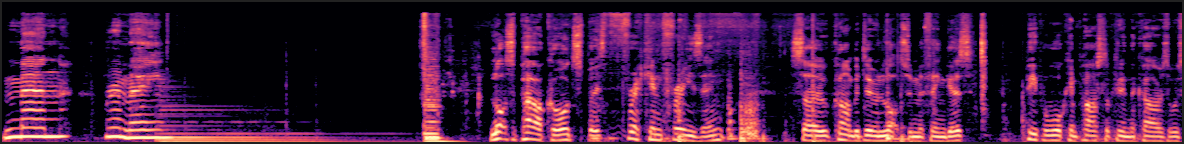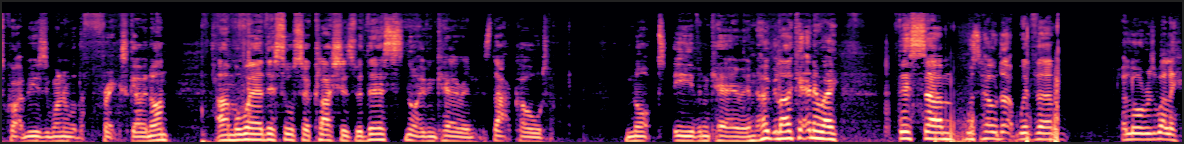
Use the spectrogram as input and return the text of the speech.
men remain. Lots of power chords, but it's freaking freezing. So can't be doing lots with my fingers. People walking past looking in the car is always quite amusing, wondering what the frick's going on. I'm aware this also clashes with this, not even caring. It's that cold. Not even caring. Hope you like it anyway. This um, was held up with um, a Laura's Welly.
